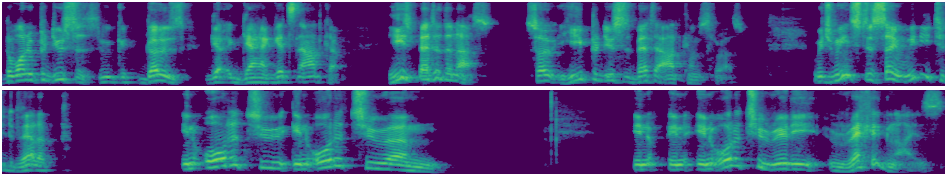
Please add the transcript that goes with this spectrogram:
the one who produces, who goes, gets the outcome. He's better than us. So he produces better outcomes for us, which means to say we need to develop in order to, in order to, um, in, in, in order to really recognize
